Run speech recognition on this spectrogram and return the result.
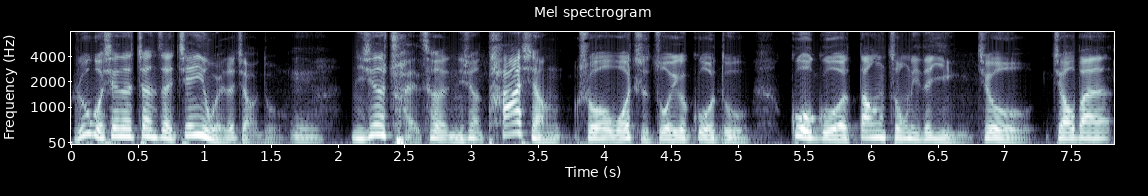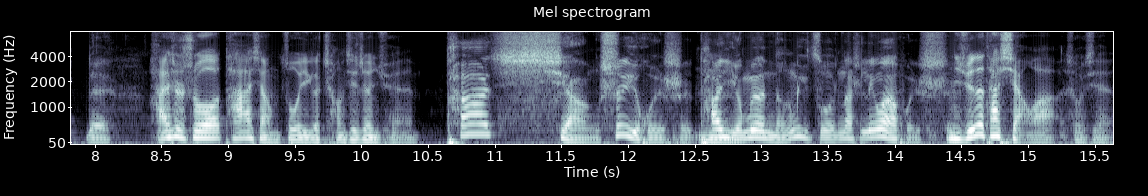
如果现在站在菅义伟的角度，嗯，你现在揣测，你像他想说，我只做一个过渡，过过当总理的瘾就交班，对，还是说他想做一个长期政权？他想是一回事，他嗯有没有能力做那是另外一回事。你觉得他想啊？首先，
